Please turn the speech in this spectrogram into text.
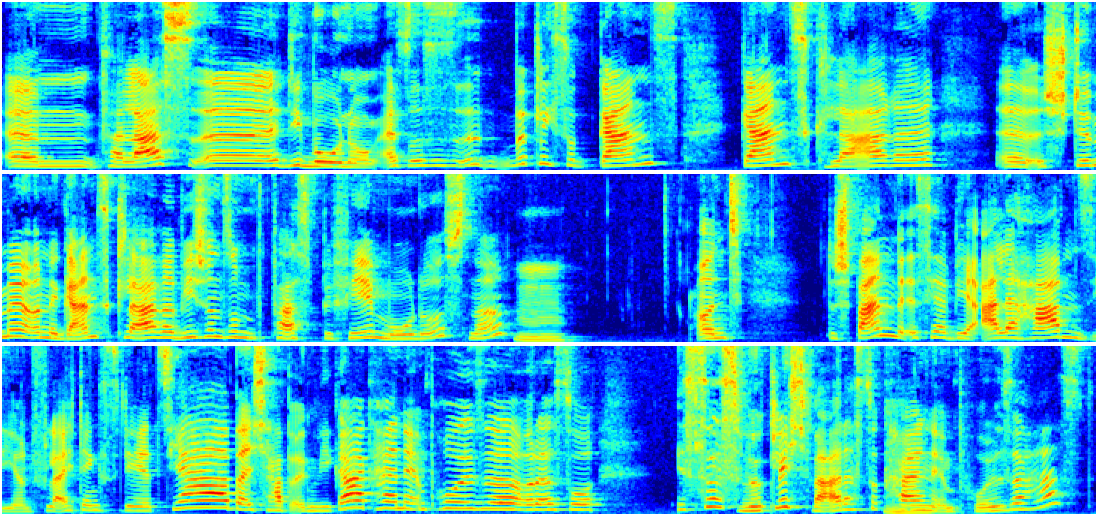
ähm, verlass äh, die Wohnung. Also es ist wirklich so ganz, ganz klare äh, Stimme und eine ganz klare, wie schon so ein fast Buffet-Modus, ne? Mhm. Und das Spannende ist ja, wir alle haben sie. Und vielleicht denkst du dir jetzt, ja, aber ich habe irgendwie gar keine Impulse oder so. Ist das wirklich wahr, dass du mhm. keine. Impulse hast?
